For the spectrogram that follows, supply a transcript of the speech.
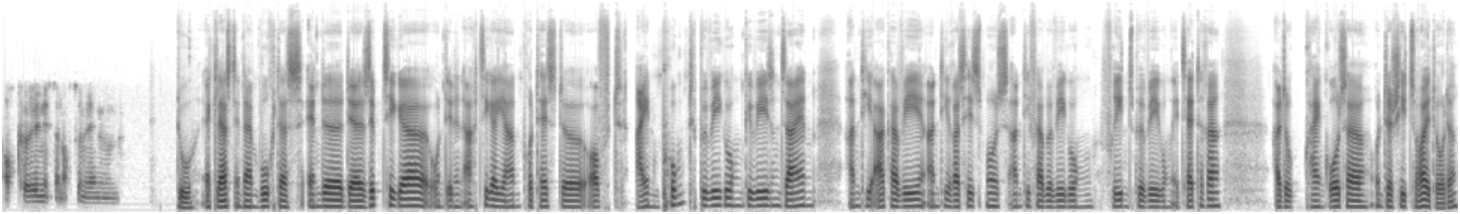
Auch Köln ist da noch zu nennen. Du erklärst in deinem Buch, dass Ende der 70er und in den 80er Jahren Proteste oft Ein-Punkt-Bewegungen gewesen seien. Anti-AKW, Antirassismus, Antifa-Bewegung, Friedensbewegung etc. Also kein großer Unterschied zu heute, oder?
